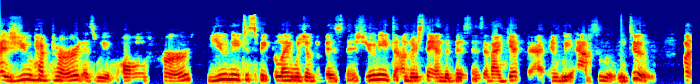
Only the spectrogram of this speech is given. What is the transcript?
as you have heard, as we've all heard, you need to speak the language of the business. You need to understand the business. And I get that. And we absolutely do. But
